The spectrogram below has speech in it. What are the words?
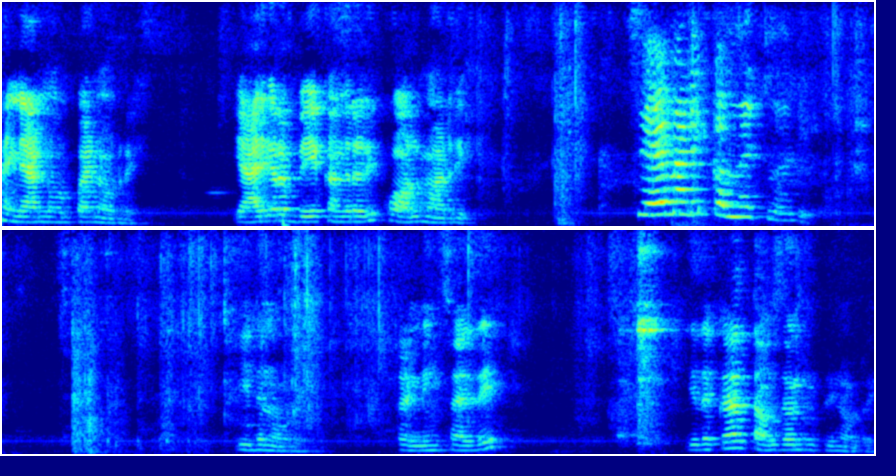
ಹನ್ನೆರಡು ನೂರು ರೂಪಾಯಿ ನೋಡ್ರಿ. ಯಾರಿಗಾರ ಬೇಕಂದ್ರೆ ರೀ ಕಾಲ್ ಮಾಡ್ರಿ. ಸೇವ್ ಮಾಡಿ ಕಮೆಂಟ್ ಮಾಡಿ. ಇದು ನೋಡ್ರಿ. ಟ್ರೆಂಡಿಂಗ್ ಸ್ಯಾರಿ ಇದಕ್ಕೆ ತೌಸಂಡ್ ರುಪಿ ನೋಡ್ರಿ.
